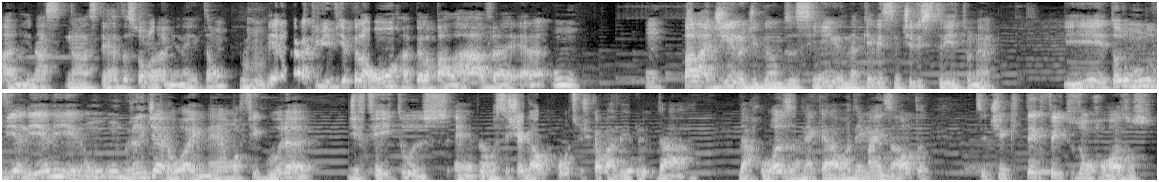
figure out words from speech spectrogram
ali nas, nas terras da Solâmia, né? Então, uhum. ele era um cara que vivia pela honra, pela palavra, era um, um paladino, digamos assim, naquele sentido estrito, né? E todo mundo via nele um, um grande herói, né? Uma figura de feitos é, para você chegar ao posto de cavaleiro da, da Rosa, né? Que era a ordem mais alta, você tinha que ter feitos honrosos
